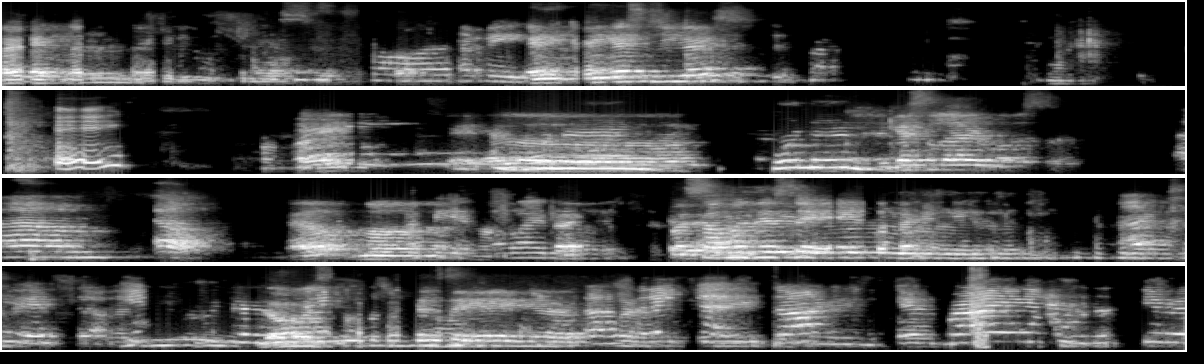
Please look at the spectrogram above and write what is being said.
Okay, let's- Any any guesses, you guys? A, Okay. Okay, hello. I guess the letter, Melissa. Um, L. L? No, no, Okay, no. all I know is- But someone did say A. Okay, so No, someone did say A, yeah. Uh, but it says Don and Brian and the zero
